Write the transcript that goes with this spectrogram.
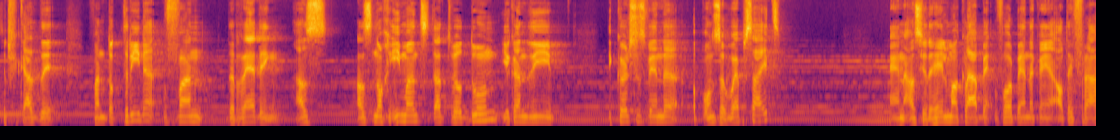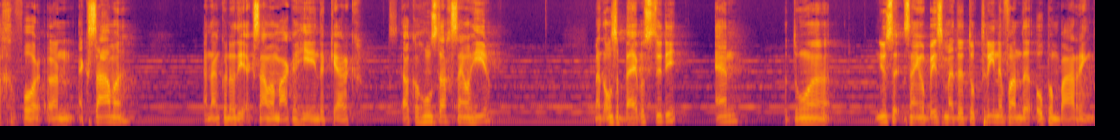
certificaat de, van doctrine van de redding. Als, als nog iemand dat wil doen, je kan die, die cursus vinden op onze website. En als je er helemaal klaar voor bent, dan kan je altijd vragen voor een examen. En dan kunnen we die examen maken hier in de kerk. Elke woensdag zijn we hier met onze Bijbelstudie. En doen we. Nu zijn we bezig met de doctrine van de openbaring.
